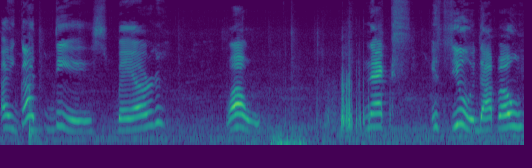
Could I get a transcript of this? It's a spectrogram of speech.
I got this, bear. Wow. Next, it's you, Dapo.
